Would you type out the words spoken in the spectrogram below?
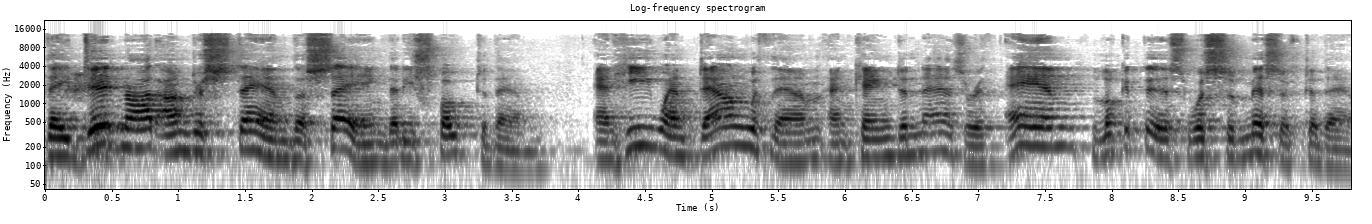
they did not understand the saying that he spoke to them. And he went down with them and came to Nazareth, and, look at this, was submissive to them.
